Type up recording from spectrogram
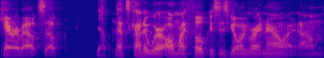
care about. So, yep. that's kind of where all my focus is going right now. I, um,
